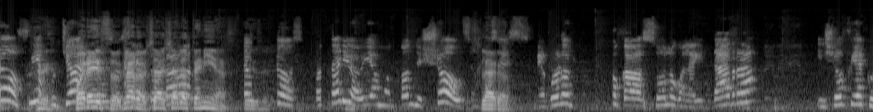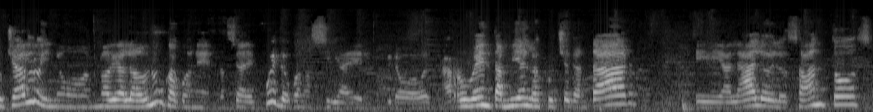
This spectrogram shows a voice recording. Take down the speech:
no, fui a escuchar. Por eso, claro, ya, ya los tenías. En Rosario había un montón de shows. Entonces, me acuerdo que tocaba solo con la guitarra y yo fui a escucharlo y no, no había hablado nunca con él, o sea, después lo conocí a él, pero a Rubén también lo escuché cantar, eh, a Lalo de los Santos,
